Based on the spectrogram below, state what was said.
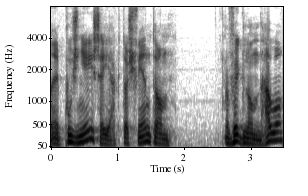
e, późniejsze, jak to święto wyglądało.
